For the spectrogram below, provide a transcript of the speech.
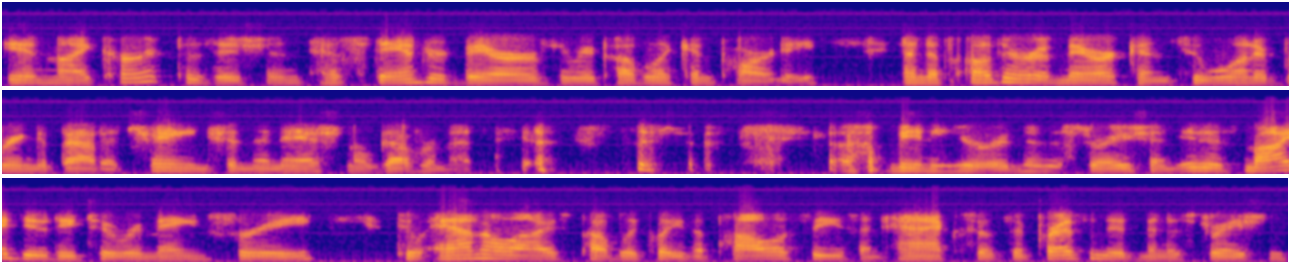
In my current position as standard bearer of the Republican Party, and of other Americans who want to bring about a change in the national government, uh, meaning your administration, it is my duty to remain free to analyze publicly the policies and acts of the present administration,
